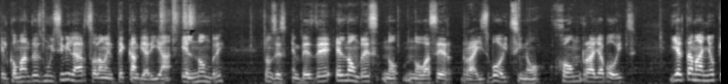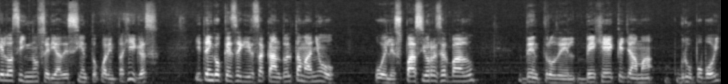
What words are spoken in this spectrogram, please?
el comando es muy similar, solamente cambiaría el nombre. Entonces, en vez de el nombre, no, no va a ser raíz void, sino home raya void y el tamaño que lo asigno sería de 140 gigas y tengo que seguir sacando el tamaño o, o el espacio reservado dentro del BG que llama grupo void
